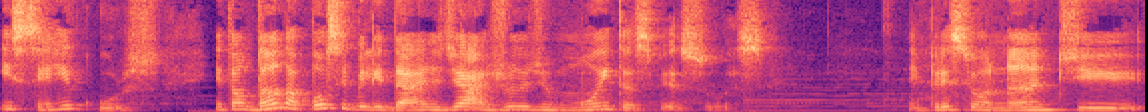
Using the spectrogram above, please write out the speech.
e sem recursos. Então, dando a possibilidade de ajuda de muitas pessoas. É impressionante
